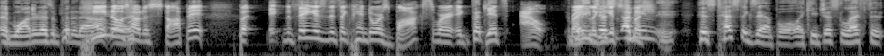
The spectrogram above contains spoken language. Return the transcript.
and water doesn't put it out He knows like- how to stop it, it, the thing is, it's like Pandora's box where it But- gets out. but Right? he like just it gets too i much. mean his test example like he just left it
